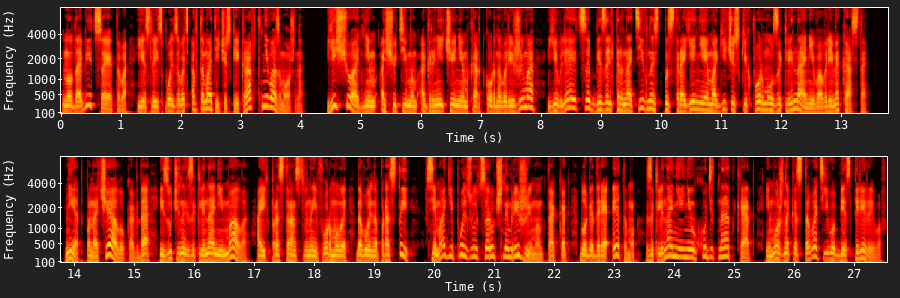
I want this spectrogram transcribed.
но добиться этого, если использовать автоматический крафт, невозможно. Еще одним ощутимым ограничением хардкорного режима является безальтернативность построения магических формул заклинаний во время каста. Нет, поначалу, когда изученных заклинаний мало, а их пространственные формулы довольно просты, все маги пользуются ручным режимом, так как благодаря этому заклинание не уходит на откат и можно кастовать его без перерывов.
